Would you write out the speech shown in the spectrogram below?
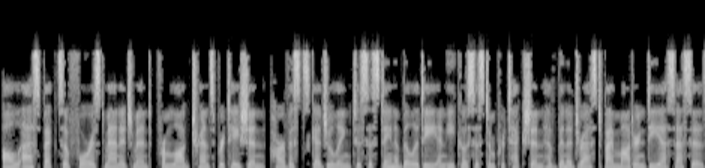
All aspects of forest management, from log transportation, harvest scheduling to sustainability and ecosystem protection have been addressed by modern DSSs.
